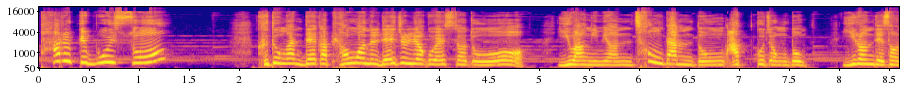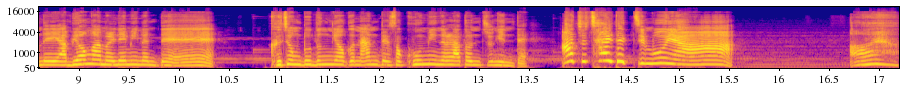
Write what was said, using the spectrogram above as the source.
다를 게 뭐 있어? 그동안 내가 병원을 내주려고 했어도 이왕이면 청담동, 압구정동 이런 데서 내야 명함을 내미는데 그 정도 능력은 안 돼서 고민을 하던 중인데 아주 잘 됐지 뭐야. 아휴,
